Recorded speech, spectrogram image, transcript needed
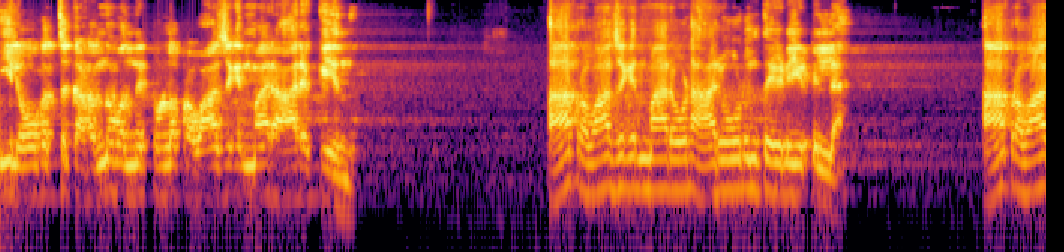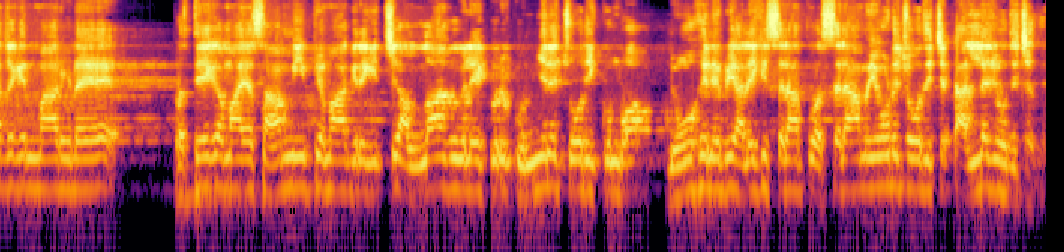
ഈ ലോകത്ത് കടന്നു വന്നിട്ടുള്ള പ്രവാചകന്മാർ ആരൊക്കെയെന്ന് ആ പ്രവാചകന്മാരോട് ആരോടും തേടിയിട്ടില്ല. ആ പ്രവാചകന്മാരുടെ പ്രത്യേകമായ സാമീപ്യം ആഗ്രഹിച്ച് അള്ളാഹുവിലേക്ക് ഒരു കുഞ്ഞിനെ ചോദിക്കുമ്പോൾ നൂഹ് നബി അലഹിസ്സലാത്തു വസ്സലാമയോട് ചോദിച്ചിട്ടല്ല ചോദിച്ചത്.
